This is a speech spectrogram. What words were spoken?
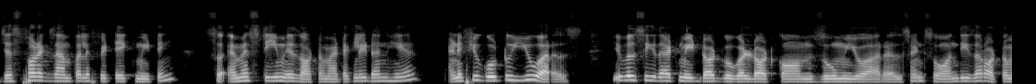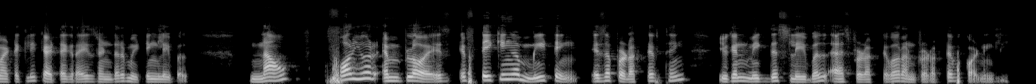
Just for example if we take meeting so ms team is automatically done here. And if you go to urls you will see that meet.google.com zoom urls and so on these are automatically categorized under meeting label. Now for your employees if taking a meeting is a productive thing you can make this label as productive or unproductive accordingly.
